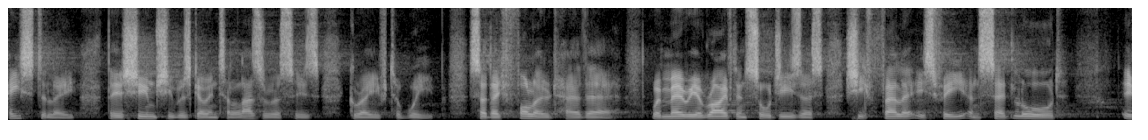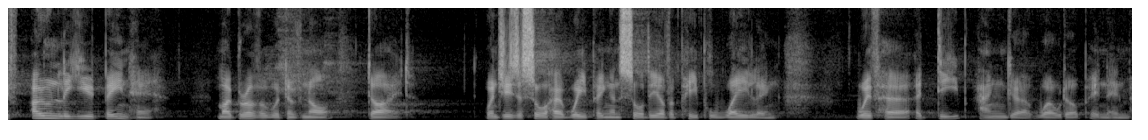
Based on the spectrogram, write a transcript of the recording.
hastily. They assumed she was going to Lazarus's grave to weep. So they followed her there. When Mary arrived and saw Jesus, she fell at his feet and said, Lord, if only you'd been here, my brother would have not died. When Jesus saw her weeping and saw the other people wailing with her, a deep anger welled up in him,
